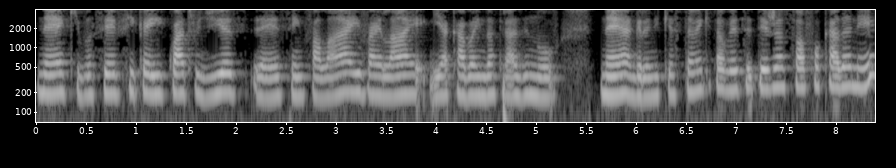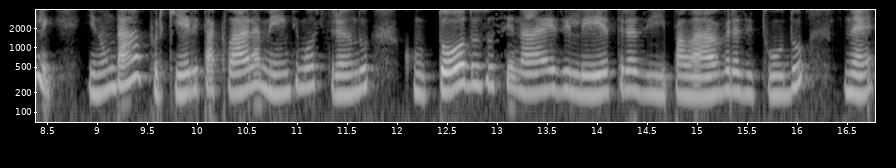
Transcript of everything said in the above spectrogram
né, que você fica aí quatro dias é, sem falar e vai lá e acaba indo atrás de novo, né? A grande questão é que talvez você esteja só focada nele e não dá, porque ele está claramente mostrando com todos os sinais e letras e palavras e tudo, né?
